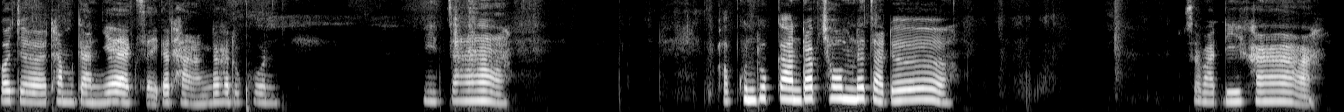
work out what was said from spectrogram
ก็จะทำการแยกใส่กระถางนะคะ ทุกคน นี่จ้า ขอบคุณทุกการรับชมนะจ๊ะเด้อสวัสดีค่ะ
